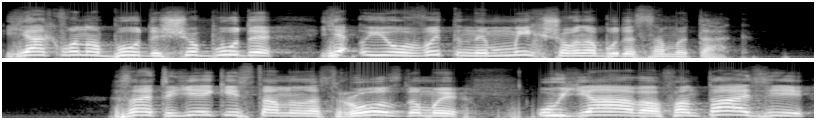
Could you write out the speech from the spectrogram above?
як вона буде, що буде, я уявити не міг, що вона буде саме так. Знаєте, є якісь там у нас роздуми, уява, фантазії,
